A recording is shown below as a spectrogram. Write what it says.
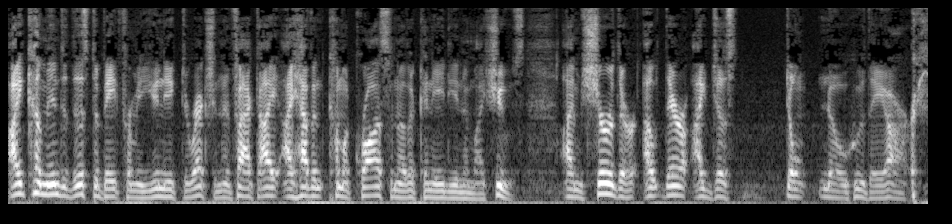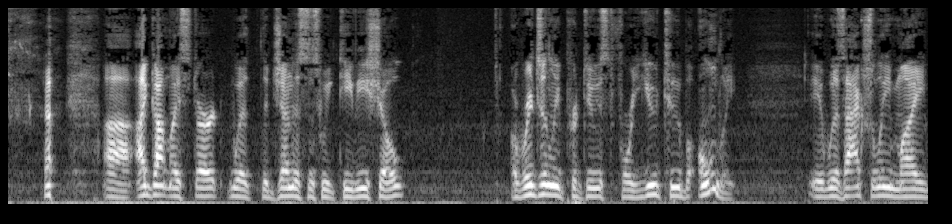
I come into this debate from a unique direction. In fact, I, I haven't come across another Canadian in my shoes. I'm sure they're out there. I just don't know who they are. uh, I got my start with the Genesis Week TV show, originally produced for YouTube only. It was actually my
